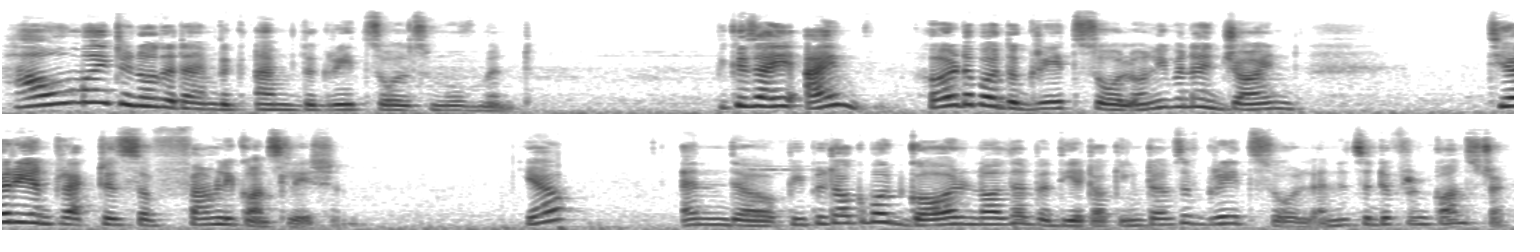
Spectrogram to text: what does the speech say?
How am I to know that I'm the I'm the Great Souls movement? Because I I heard about the Great Soul only when I joined theory and practice of family constellation. Yeah, and uh, people talk about God and all that, but they are talking in terms of Great Soul, and it's a different construct.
